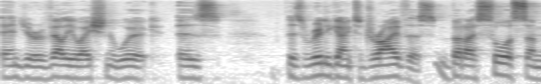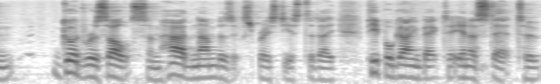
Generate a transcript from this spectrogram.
and your evaluation of work is is really going to drive this. But I saw some good results, some hard numbers expressed yesterday, people going back to Enerstat to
